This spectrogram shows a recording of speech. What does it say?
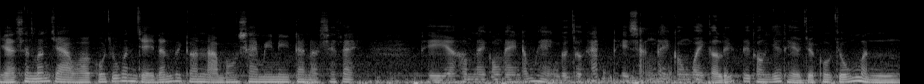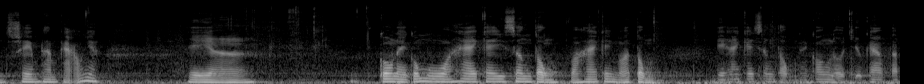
Dạ xin mến chào ờ, cô chú anh chị đến với kênh làm bonsai mini TNCT Thì ờ, hôm nay con đang đóng hàng gửi cho khách Thì sẵn đây con quay clip để con giới thiệu cho cô chú mình xem tham khảo nha. Thì ờ, cô này có mua hai cây sơn tùng và hai cây ngọa tùng. Thì hai cây sơn tùng này con lựa chiều cao tầm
